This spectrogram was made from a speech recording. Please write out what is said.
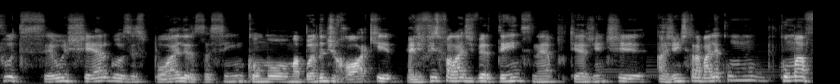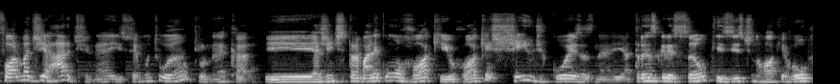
putz, eu enxergo os spoilers assim, como uma banda de rock. É difícil falar de vertentes, né? Porque a gente, a gente trabalha com, com uma forma de arte, né? Isso é muito amplo, né, cara? E a gente trabalha com o rock, e o rock é cheio de coisas, né? E a transgressão que existe no rock and roll,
